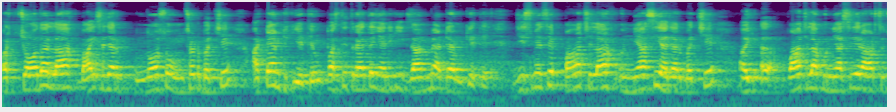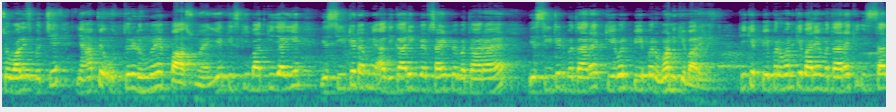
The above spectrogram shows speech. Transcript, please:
और चौदह लाख बाईस हज़ार नौ सौ उनसठ बच्चे अटैम्प्ट किए थे, उपस्थित रहते यानी कि एग्ज़ाम में अटैम्प्ट किए थे, जिसमें से पाँच लाख उन्यासी हज़ार बच्चे पाँच लाख उन्यासी हज़ार आठ सौ चौवालीस बच्चे यहाँ पे उत्तीर्ण हुए हैं, पास हुए हैं। ये किसकी बात की जा रही है? ये सीटेट अपने आधिकारिक वेबसाइट पर बता रहा है। ये सीटेट बता रहा है केवल पेपर वन के बारे में। ठीक है पेपर वन के बारे में बता रहा है कि इस साल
